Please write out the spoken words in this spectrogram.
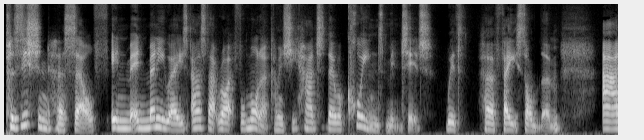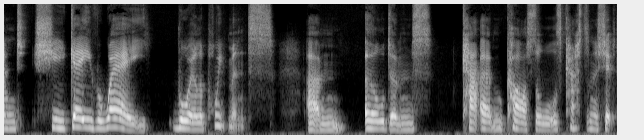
positioned herself in in many ways as that rightful monarch. I mean, she had there were coins minted with her face on them, and she gave away royal appointments, um, earldoms, ca- um, castles, castellanships.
